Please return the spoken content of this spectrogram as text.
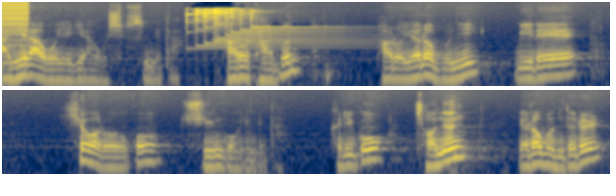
아니라고 얘기하고 싶습니다. 바로 답은 바로 여러분이 미래의 히어로고 주인공입니다. 그리고 저는 여러분들을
